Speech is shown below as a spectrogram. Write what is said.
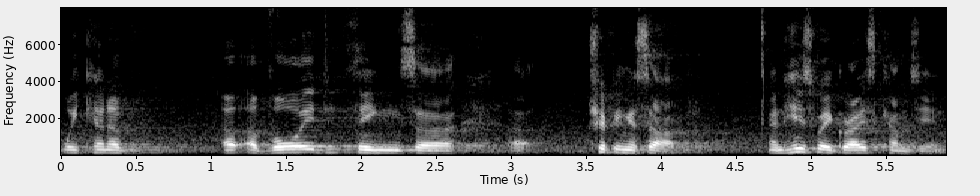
we can av- avoid things uh, uh, tripping us up. And here's where grace comes in.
